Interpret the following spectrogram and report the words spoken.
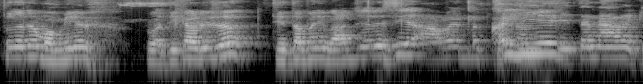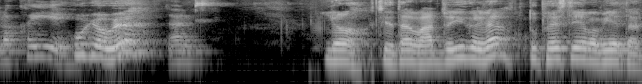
તો કહેજો મમ્મીએ રોટી કાઢ્યું છે. ચેતા પછી વાત જોઈ લેશે આવે એટલે ખાઈ લઈએ. ચેતન આવે એટલે ખાઈએ. શું કેવું હે? લો ચેતા વાત જોઈએ કરી તું ફ્રેશ થઈ મમ્મી હતા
